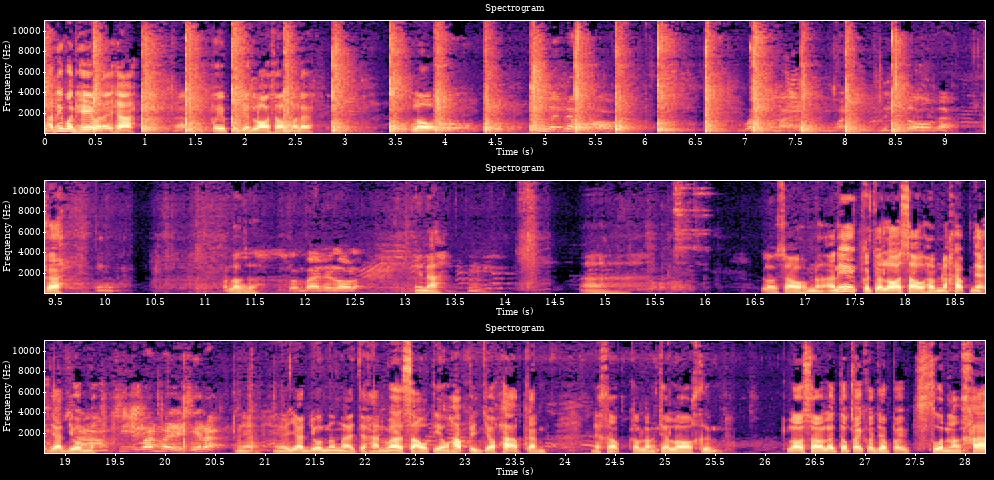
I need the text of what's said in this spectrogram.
อะอันนี้บนเทมาได้ใช่ไปไปเจ็ดรอสองมาได้เราเรื่องของเราวันของมันวันคือที่รอก็กะเราจะตอนบ่ายได้รอละนี่นะอืมอ่าเราเสาครับนะอันนี้ก็จะรอเสาครับนะครับเนี่ยญาติโยมนะสามสี่วันไว้เสร็จละเนี่ยเนี่ยญาติโยมทั้งหลายจะหันว่าเสาที่เขาครับเป็นเจ้าภาพกันนะครับกำลังจะรอขึ้น รอเสาแล้วต่อไปก็จะไปส่วนหลังคา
